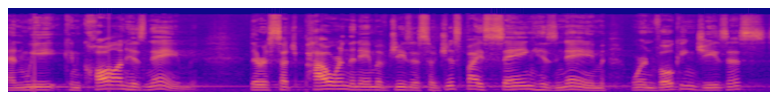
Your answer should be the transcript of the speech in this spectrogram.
and we can call on His name. There is such power in the name of Jesus. So just by saying His name, we're invoking Jesus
